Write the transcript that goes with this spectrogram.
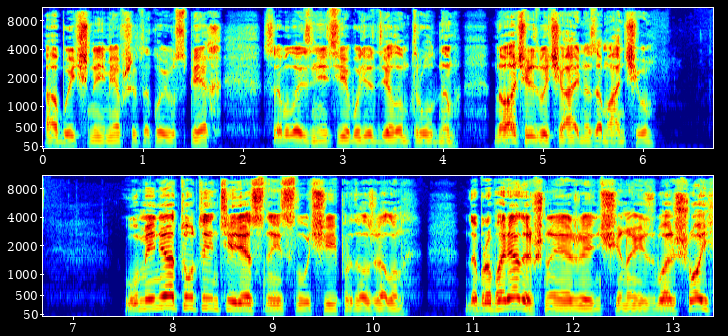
обычно имевших такой успех. Соблазнить ее будет делом трудным, но чрезвычайно заманчивым. «У меня тут интересный случай», — продолжал он. «Добропорядочная женщина из большой,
